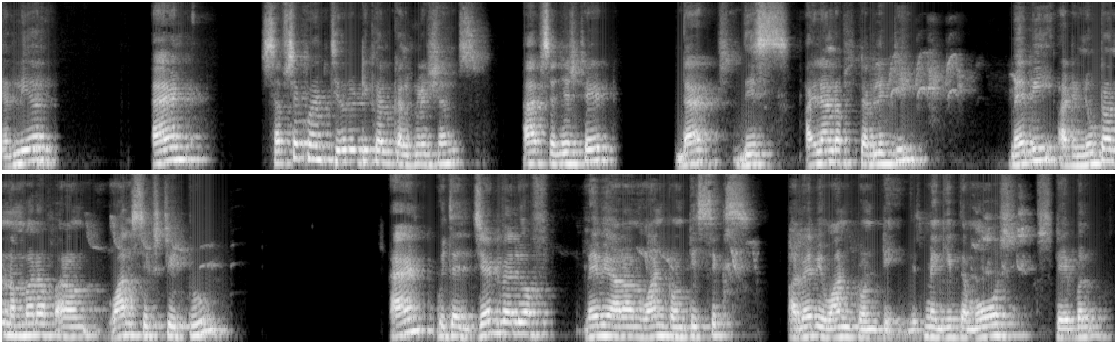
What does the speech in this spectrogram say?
earlier and Subsequent theoretical calculations have suggested that this island of stability may be at a neutron number of around 162 and with a z value of maybe around 126 or maybe 120. This may give the most stable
